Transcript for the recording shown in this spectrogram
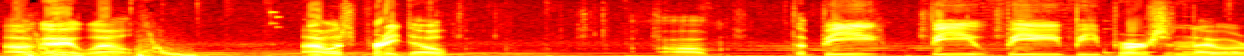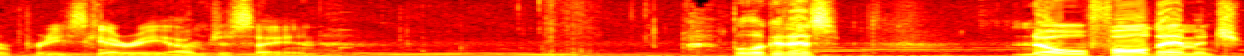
Okay, well, that was pretty dope. Um, the bee, bee, bee, bee person, they were pretty scary. I'm just saying. But look at this. No fall damage.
